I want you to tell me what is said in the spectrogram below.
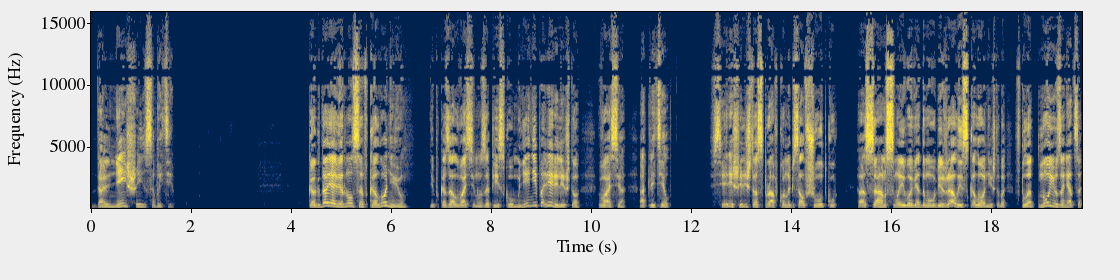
Дальнейшие события. Когда я вернулся в колонию и показал Васину записку, мне не поверили, что Вася отлетел. Все решили, что справку он написал в шутку, а сам с моего ведома убежал из колонии, чтобы вплотную заняться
